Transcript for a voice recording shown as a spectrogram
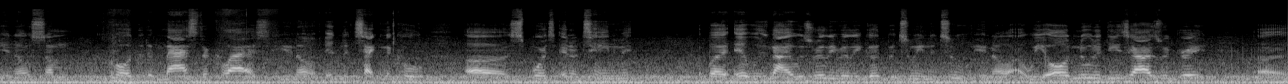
You know, some called it a master class. You know, in the technical uh, sports entertainment. But it was not. It was really, really good between the two. You know, we all knew that these guys were great. Uh,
